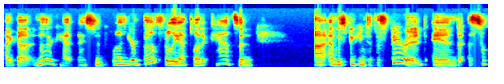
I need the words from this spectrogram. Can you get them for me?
I got another cat, and I said, "Well, you're both really athletic cats," and uh, I was speaking to the spirit, and so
